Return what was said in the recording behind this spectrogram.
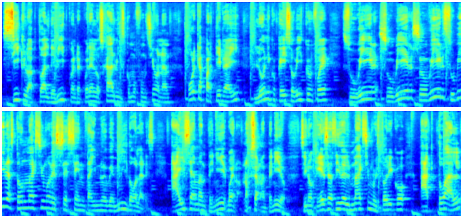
ciclo actual de Bitcoin. Recuerden los halvings, cómo funcionan, porque a partir de ahí, lo único que hizo Bitcoin fue subir, subir, subir, subir hasta un máximo de 69 mil dólares. Ahí se ha mantenido, bueno, no se ha mantenido, sino que ese ha sido el máximo histórico actual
